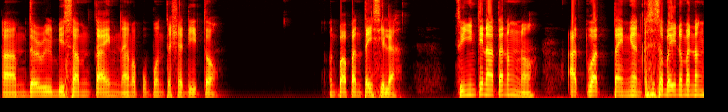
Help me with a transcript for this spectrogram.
um, there will be some time na mapupunta siya dito. Magpapantay sila. So, yun yung tinatanong, no? At what time yun? Kasi sabay naman nang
